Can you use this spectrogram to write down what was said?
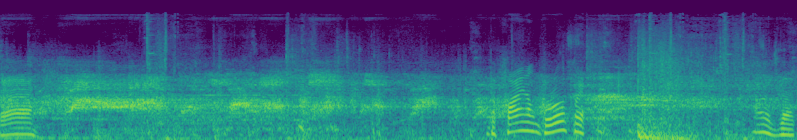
Off the. Final group. uh, How is that?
